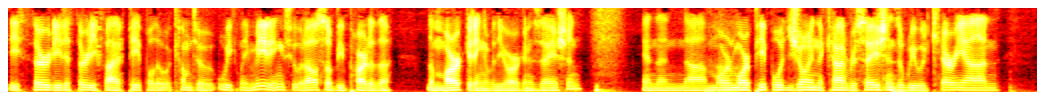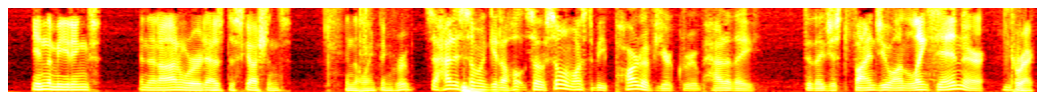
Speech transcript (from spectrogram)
the 30 to 35 people that would come to weekly meetings who would also be part of the, the marketing of the organization. And then uh, more and more people would join the conversations that we would carry on in the meetings and then onward as discussions in the LinkedIn group. So how does someone get a hold? So if someone wants to be part of your group, how do they? Do they just find you on LinkedIn, or Correct.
